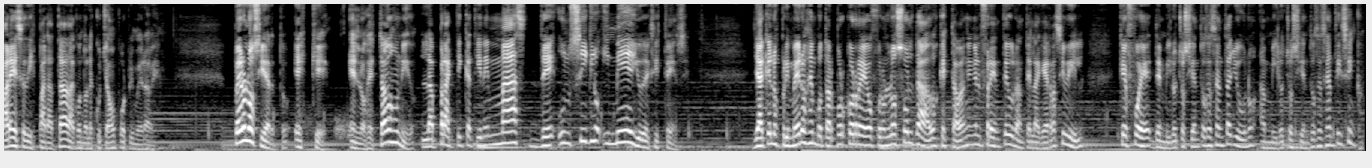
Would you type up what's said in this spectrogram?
parece disparatada cuando la escuchamos por primera vez. Pero lo cierto es que en los Estados Unidos la práctica tiene más de un siglo y medio de existencia, ya que los primeros en votar por correo fueron los soldados que estaban en el frente durante la Guerra Civil, que fue de 1861 a 1865.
